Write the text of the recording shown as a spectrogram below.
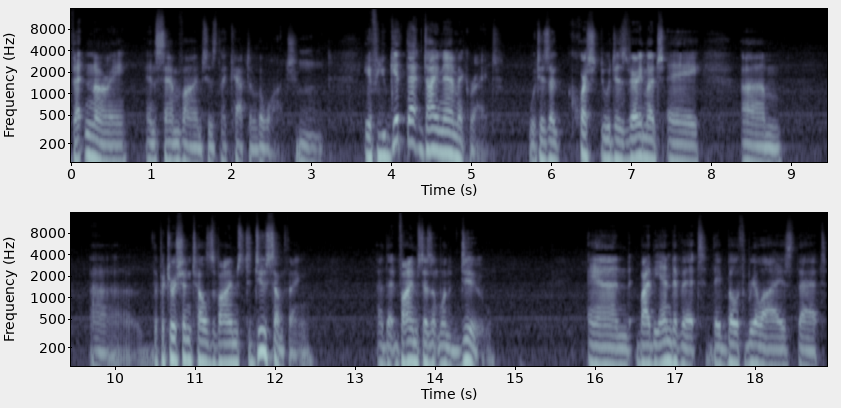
Vetinari and Sam Vimes, who's the captain of the watch if you get that dynamic right, which is a question, which is very much a, um, uh, the patrician tells Vimes to do something uh, that Vimes doesn't want to do, and by the end of it, they both realize that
